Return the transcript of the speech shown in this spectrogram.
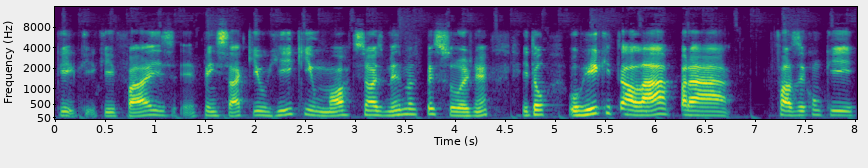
que, que, faz pensar que o Rick e o Morty são as mesmas pessoas, né? Então, o Rick tá lá para fazer com que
